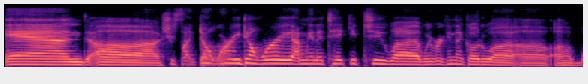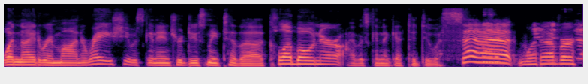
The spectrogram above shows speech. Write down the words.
and uh she's like don't worry don't worry. I'm gonna take you to uh we were gonna go to a, a, a one nighter in monterey. She was gonna introduce me to the club owner. I was gonna get to do a set whatever. uh,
